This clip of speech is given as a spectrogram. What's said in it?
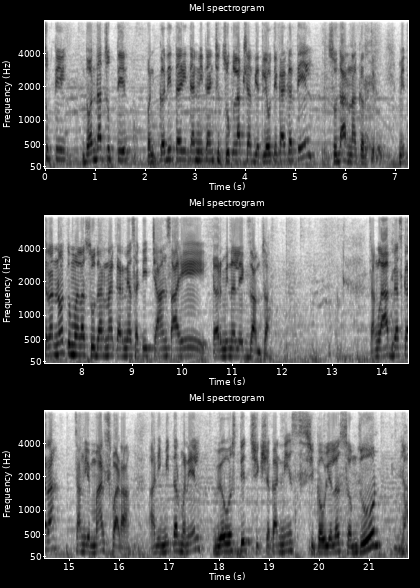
चुकतील दोनदा चुकतील पण कधीतरी त्यांनी त्यांची चूक लक्षात घेतली होती काय करतील? सुधारणा करतील. मित्रांनो तुम्हाला सुधारणा करण्यासाठी चान्स आहे टर्मिनल एक्झामचा चांगला अभ्यास करा चांगले मार्क्स पाडा. आणि मी तर म्हणेल व्यवस्थित शिक्षकांनी शिकवलेलं समजून घ्या.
